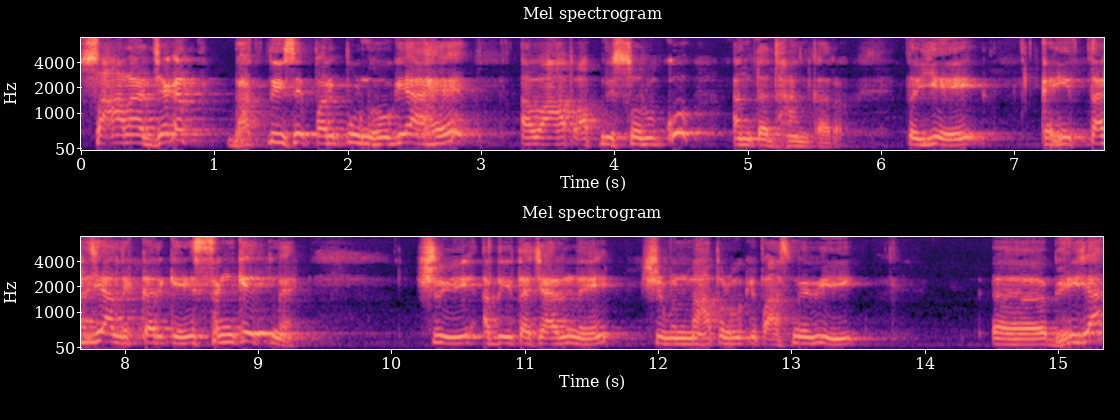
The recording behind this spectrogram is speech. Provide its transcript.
सारा जगत भक्ति से परिपूर्ण हो गया है, अब आप अपने स्वरूप को अंतर्धान करो। तो ये कहीं तर्जा लिख करके संकेत में श्री अद्वैताचार्य ने श्रीमन महाप्रभु के पास में भी भेजा।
